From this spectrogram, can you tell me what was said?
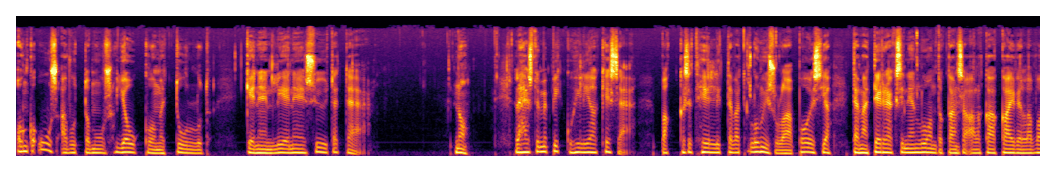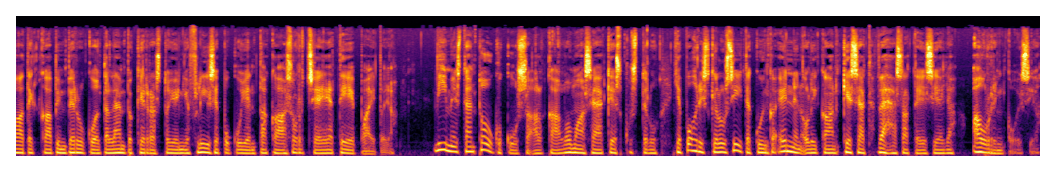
Onko uusavuttomuus joukkoomme tullut, kenen lienee syytä tämä? No, lähestymme pikkuhiljaa kesää. Pakkaset hellittävät lumisulaa pois ja tämä teräksinen luontokansa alkaa kaivella vaatekaapin perukoilta lämpökerrastojen ja fliisepukujen takaa sortseja ja teepaitoja – Viimeistään toukokuussa alkaa lomasääkeskustelu ja pohdiskelu siitä, kuinka ennen olikaan kesät vähäsateisia ja aurinkoisia.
